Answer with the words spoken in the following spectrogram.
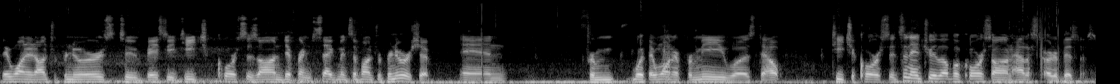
they wanted entrepreneurs to basically teach courses on different segments of entrepreneurship. And from what they wanted from me was to help teach a course. It's an entry level course on how to start a business.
